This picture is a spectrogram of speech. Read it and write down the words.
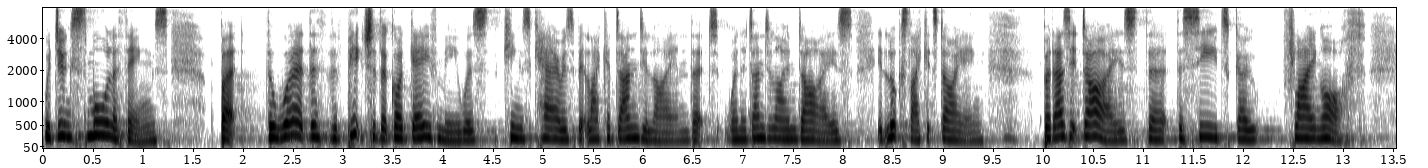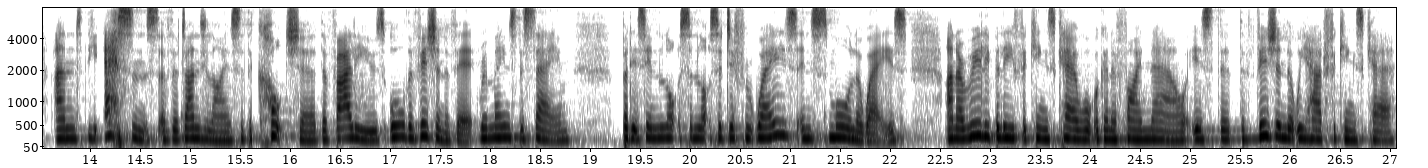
we're doing smaller things, but the word, the, the picture that God gave me was King's Care is a bit like a dandelion, that when a dandelion dies, it looks like it's dying. But as it dies, the, the seeds go flying off. And the essence of the dandelion, so the culture, the values, all the vision of it remains the same, but it's in lots and lots of different ways, in smaller ways. And I really believe for King's Care, what we're going to find now is that the vision that we had for King's Care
